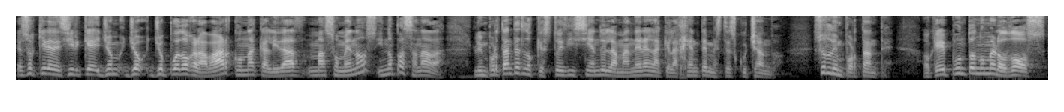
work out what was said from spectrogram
eso quiere decir que yo, yo, yo, puedo grabar con una calidad más o menos y no pasa nada. Lo importante es lo que estoy diciendo y la manera en la que la gente me está escuchando. Eso es lo importante. Ok, punto número dos,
